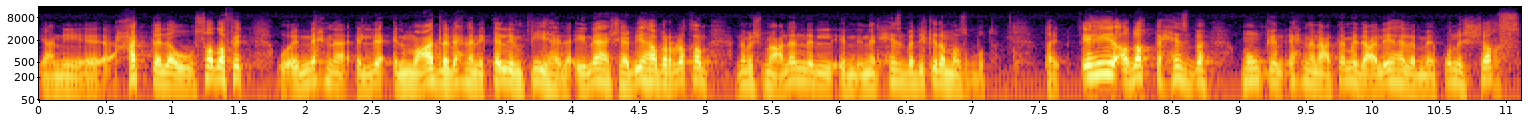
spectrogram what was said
يعني آه، حتى لو صدفت وإن إحنا المعادلة اللي إحنا نتكلم فيها لقيناها شبيهة بالرقم ده مش معناه إن إن الحسبة دي كده مظبوطة. طيب إيه هي أدق حسبة ممكن إحنا نعتمد عليها لما يكون الشخص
